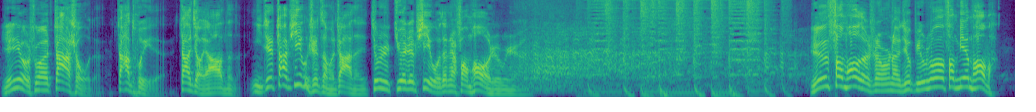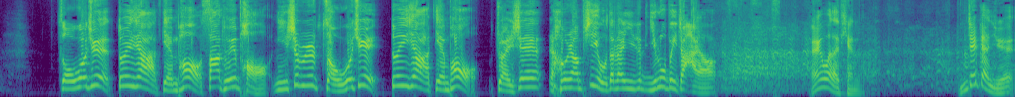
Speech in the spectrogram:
人有说炸手的、炸腿的、炸脚丫子的，你这炸屁股是怎么炸的？就是撅着屁股在那放炮，是不是？人放炮的时候呢，就比如说放鞭炮吧。走过去，蹲下，点炮，撒腿跑。你是不是走过去，蹲下，点炮，转身，然后让屁股在那一一路被炸呀？哎，我的天哪！你这感觉，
